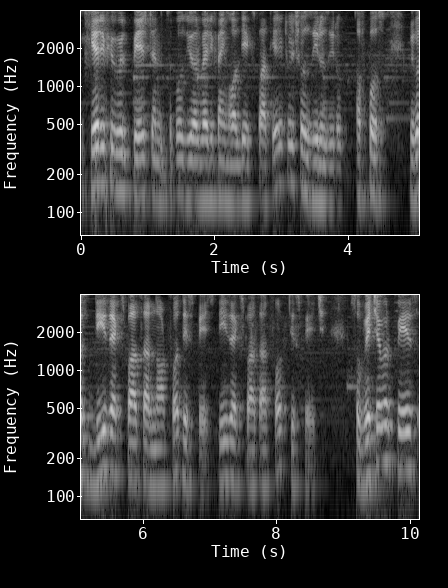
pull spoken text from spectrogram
here if you will paste and suppose you are verifying all the XPath here it will show 0 0 of course because these XPaths are not for this page. These XPaths are for this page so whichever page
